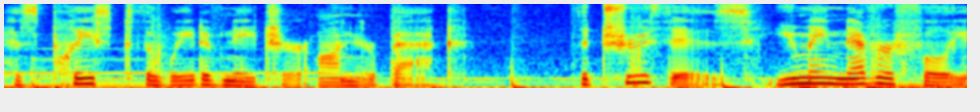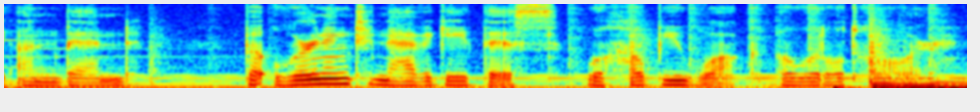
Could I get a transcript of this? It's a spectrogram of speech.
has placed the weight of nature on your back. The truth is, you may never fully unbend, but learning to navigate this will help you walk a little taller.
